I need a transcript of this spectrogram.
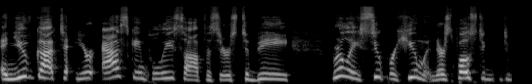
and you've got to you're asking police officers to be really superhuman. They're supposed to, to,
